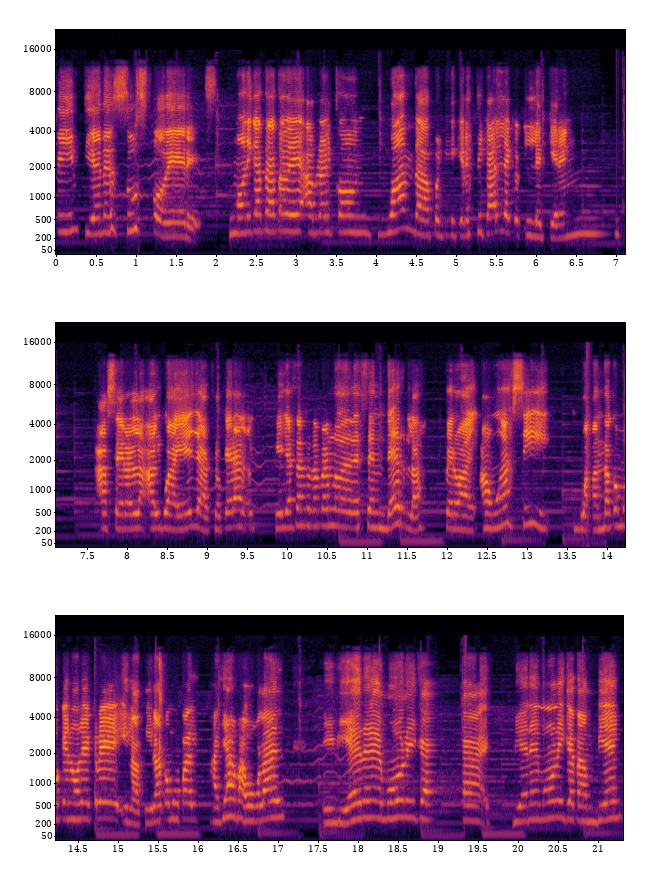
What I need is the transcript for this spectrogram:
fin tiene sus poderes. Mónica trata de hablar con Wanda porque quiere explicarle que le quieren hacer al- algo a ella. Creo que era que ella está tratando de defenderla, pero aún así Wanda como que no le cree y la tira como para allá, va a volar. Y viene Mónica, viene Mónica también,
